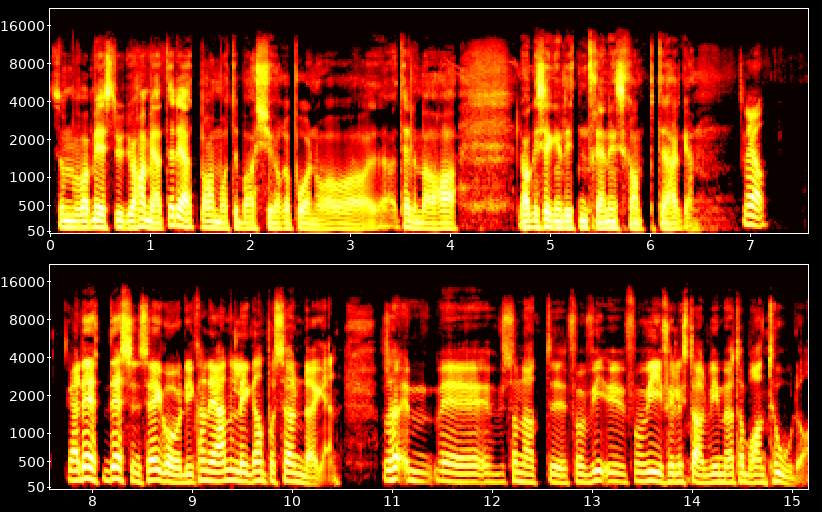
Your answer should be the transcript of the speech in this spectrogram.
som var med i studio, han mente det at Brann måtte bare kjøre på nå, og til og med ha, lage seg en liten treningskamp til helgen. Ja, ja det, det syns jeg òg. De kan gjerne ligge an på søndagen. Så, eh, sånn at, eh, for, vi, for vi i Fyllingsdal, vi møter Brann 2 da.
